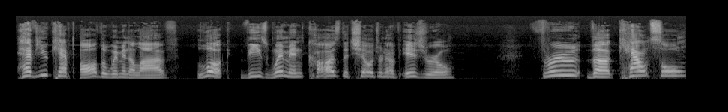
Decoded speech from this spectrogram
Have you kept all the women alive Look, these women caused the children of Israel through the counsel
